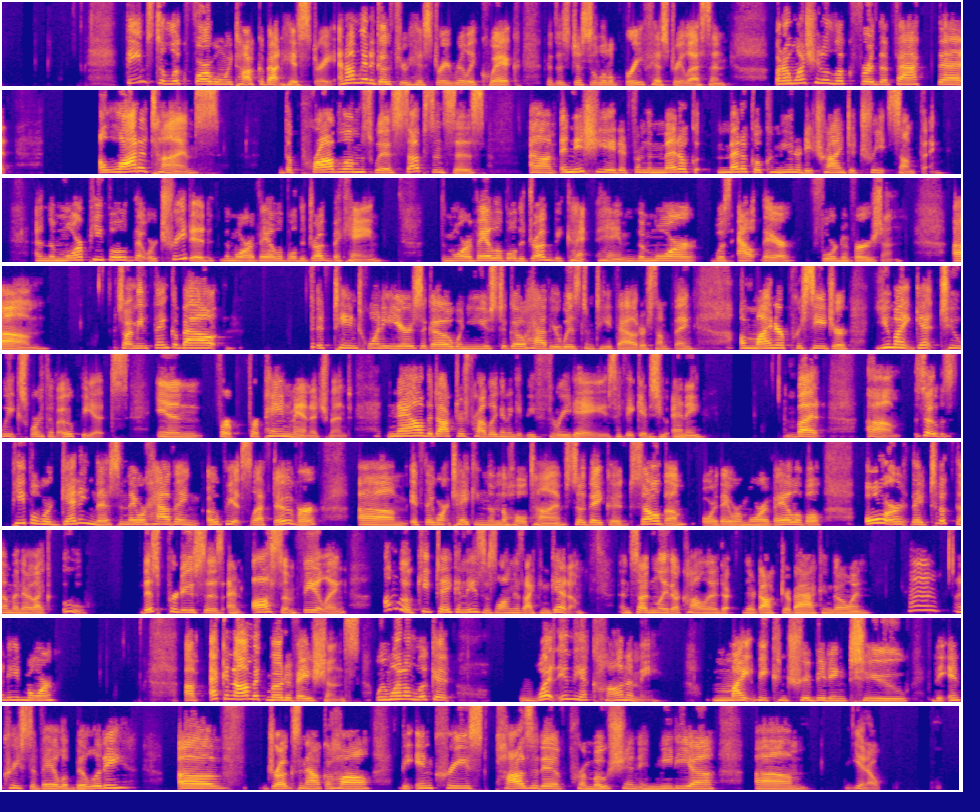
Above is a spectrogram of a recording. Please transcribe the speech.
themes to look for when we talk about history. And i'm going to go through history really quick because it's just a little brief history lesson. But i want you to look for the fact that a lot of times the problems with substances um, initiated from the medical medical community trying to treat something. And the more people that were treated the more available the drug became. The more available the drug became the more was out there for diversion. Um, so i mean think about 15 20 years ago when you used to go have your wisdom teeth out or something a minor procedure you might get two weeks worth of opiates in for for pain management. Now the doctor's probably going to give you three days if he gives you any. But um so was, people were getting this and they were having opiates left over um if they weren't taking them the whole time so they could sell them or they were more available or they took them and they're like ooh this produces an awesome feeling. I'm gonna keep taking these as long as i can get them and suddenly they're calling their doctor back and going hmm, i need more. Um, economic motivations. We want to look at what in the economy might be contributing to the increased availability of drugs and alcohol the increased positive promotion in media. Um, you know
